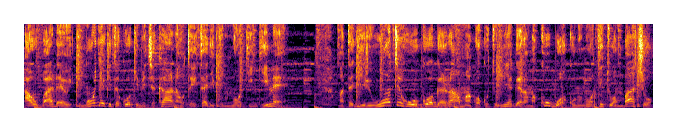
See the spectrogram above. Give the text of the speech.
au baada ya wiki moja kitakuwa kimechakaa na utahitaji kununua kingine? Matajiri wote huokoa gharama kwa kutumia gharama kubwa kununua kitu ambacho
